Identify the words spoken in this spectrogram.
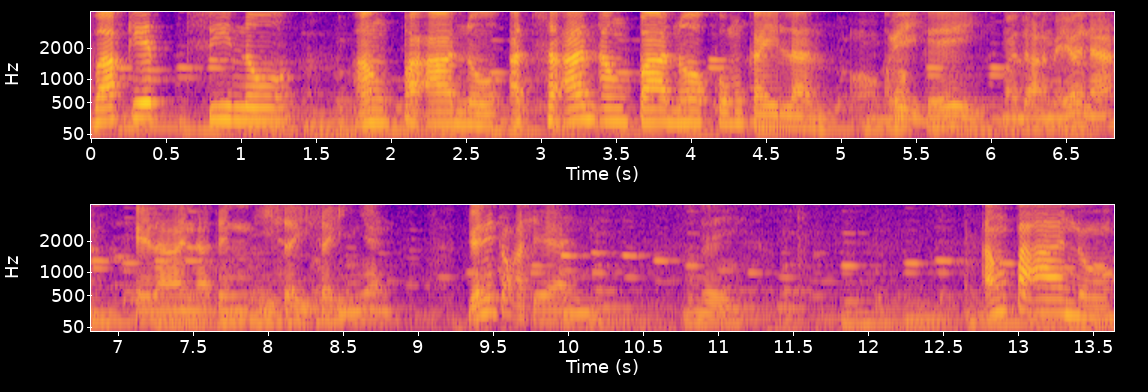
Bakit sino ang paano at saan ang paano kung kailan? Okay. Okay. Madami yun ha. Kailangan natin isa-isahin yan. Ganito kasi yan. Okay. Ang paano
